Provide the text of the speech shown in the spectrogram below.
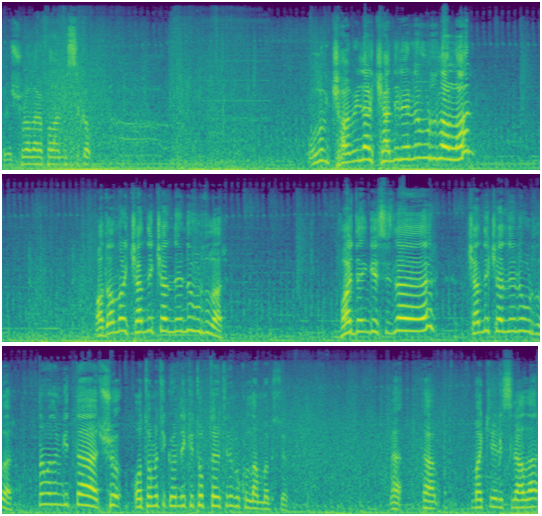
Böyle şuralara falan bir sıkalım. Oğlum Kamiller kendilerine vurdular lan. Adamlar kendi kendilerini vurdular. Vay dengesizler. kendi kendilerine vurdular. Anlamadım gitti ha. Şu otomatik öndeki top taretini bir kullanmak istiyorum. Ha, tamam. Makineli silahla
